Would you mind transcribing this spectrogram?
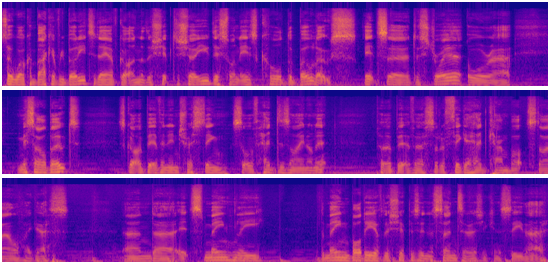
So welcome back everybody. Today I've got another ship to show you. This one is called the Bolos. It's a destroyer or a missile boat. It's got a bit of an interesting sort of head design on it. Put a bit of a sort of figurehead cambot style I guess. And uh, it's mainly the main body of the ship is in the center as you can see there.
